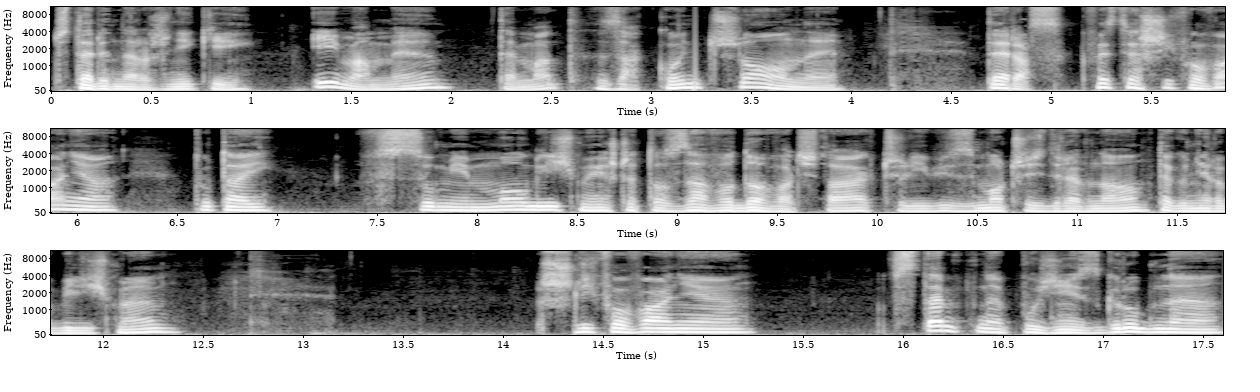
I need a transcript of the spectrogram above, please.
Cztery narożniki i mamy temat zakończony. Teraz kwestia szlifowania. Tutaj w sumie mogliśmy jeszcze to zawodować, tak? Czyli zmoczyć drewno. Tego nie robiliśmy. Szlifowanie wstępne, później zgrubne.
